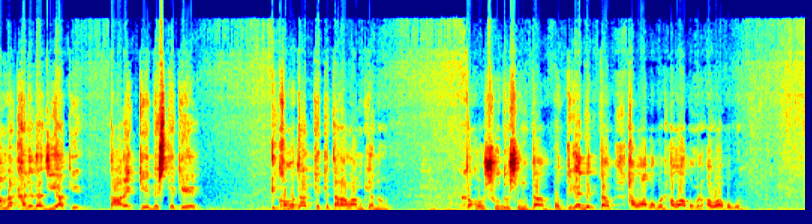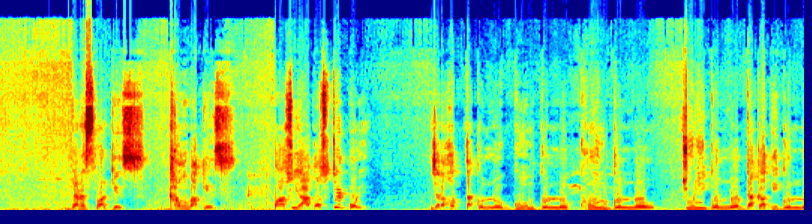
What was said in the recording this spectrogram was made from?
আমরা খালেদা জিয়াকে তারেককে দেশ থেকে, এই ক্ষমতার থেকে তাড়ালাম কেন? তখন শুধু শুনতাম, পত্রিকায় দেখতাম, হাওয়া ভবন হাওয়া ভবন হাওয়া ভবন। ট্রান্সফার কেস, খাম্বা কেস। পাঁচই আগস্টের পরে যারা হত্যা করল, গুম করল, খুন করল, চুরি করল, ডাকাতি করল,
